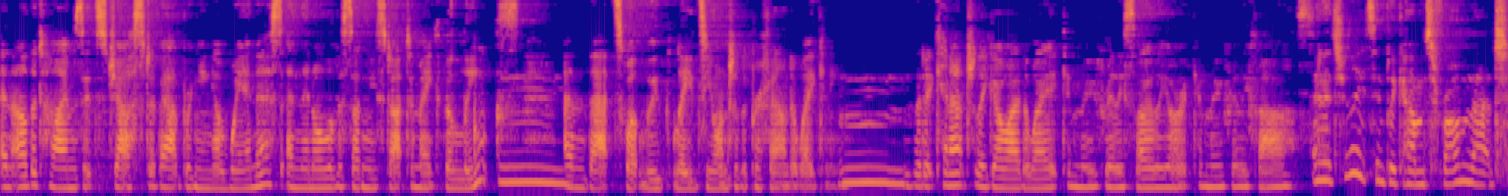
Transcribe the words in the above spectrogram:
And other times it's just about bringing awareness and then all of a sudden you start to make the links mm. and that's what leads you onto the profound awakening. Mm. That it can actually go either way. It can move really slowly or it can move really fast. And it really simply comes from that,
